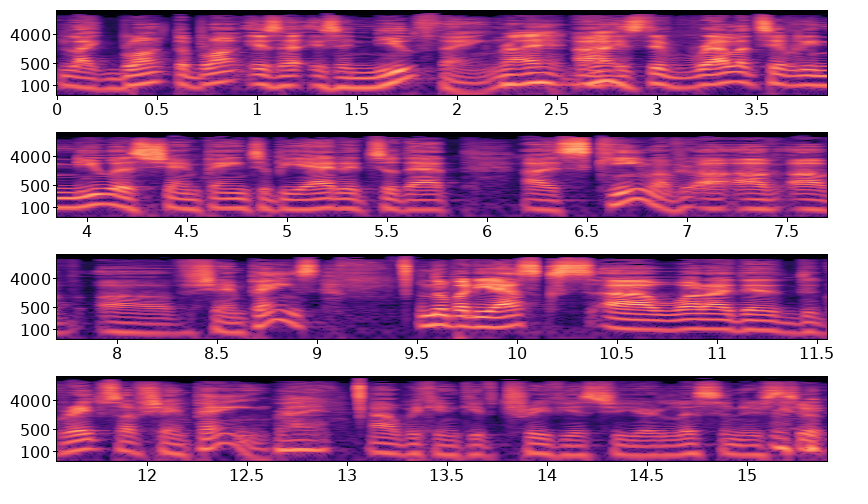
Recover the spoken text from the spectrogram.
like Blanc. The Blanc is a is a new thing. Right, Uh, yeah. It's the relatively newest champagne to be added to that uh, scheme of of, of of champagnes. Nobody asks uh, what are the, the grapes of champagne. Right. Uh, we can give trivias to your listeners too.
